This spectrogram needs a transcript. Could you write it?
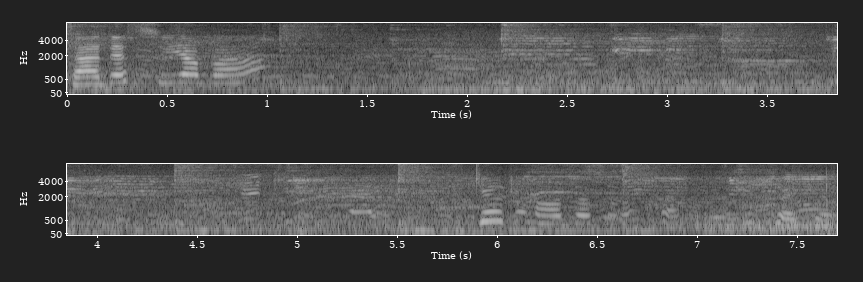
Saadet suya bak. Gelin orada durun şeklinizi çekin.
